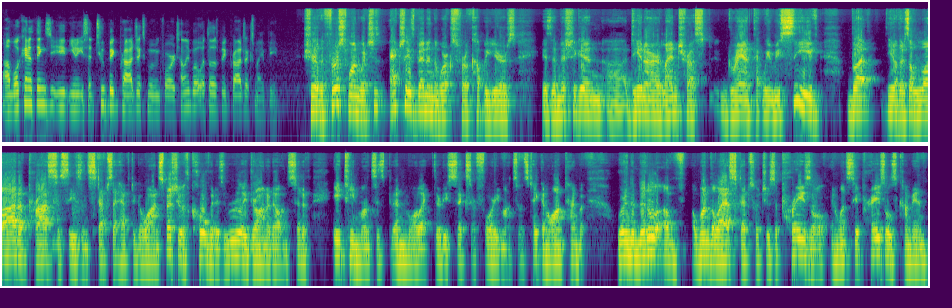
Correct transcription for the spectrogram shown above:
Um, what kind of things you, you know? You said two big projects moving forward. Tell me about what those big projects might be. Sure. The first one, which is, actually has been in the works for a couple of years, is the Michigan uh, DNR Land Trust grant that we received. But you know, there's a lot of processes and steps that have to go on, especially with COVID. Has really drawn it out. Instead of 18 months, it's been more like 36 or 40 months. So it's taken a long time. But we're in the middle of one of the last steps, which is appraisal. And once the appraisals come in,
